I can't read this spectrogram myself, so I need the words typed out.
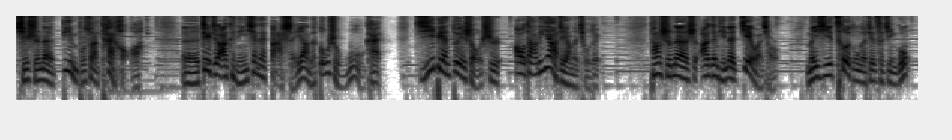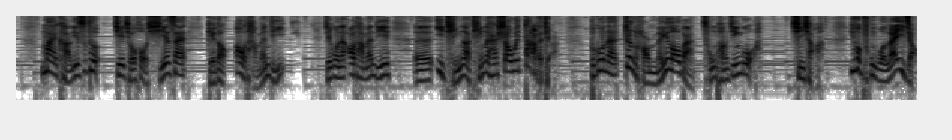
其实呢并不算太好啊。呃，这支阿根廷现在打谁呀？那都是五五开。即便对手是澳大利亚这样的球队，当时呢是阿根廷的界外球，梅西策动了这次进攻。麦卡利斯特接球后斜塞给到奥塔门迪，结果呢，奥塔门迪呃一停啊，停的还稍微大了点儿不过呢，正好梅老板从旁经过啊。心想啊，要不我来一脚，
